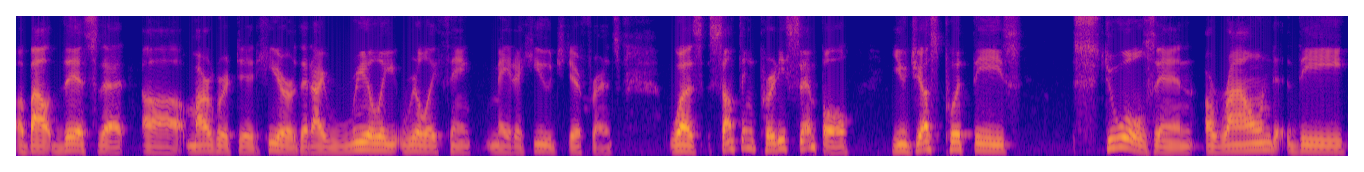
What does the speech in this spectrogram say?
about this that uh, margaret did here that i really really think made a huge difference was something pretty simple you just put these stools in around the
